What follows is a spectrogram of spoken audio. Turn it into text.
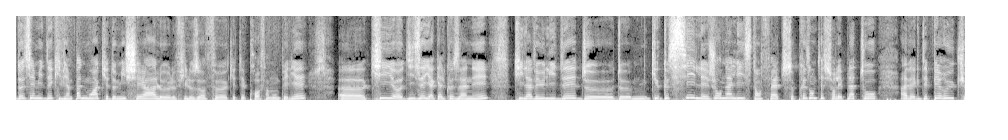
deuxième idée qui vient pas de moi, qui est de Michéa, le, philosophe euh, qui était prof à Montpellier, euh, qui euh, disait il y a quelques années qu'il avait eu l'idée de, de que, que si les journalistes en fait se présentaient sur les plateaux avec des perruques.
